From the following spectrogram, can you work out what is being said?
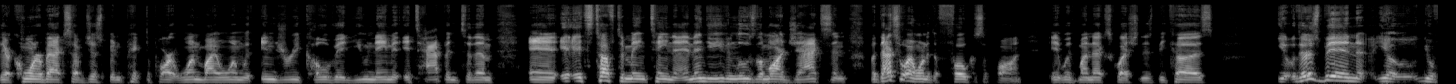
Their cornerbacks have just been picked apart one by one with injury, COVID, you name it, it's happened to them, and it, it's tough to maintain that. And then you even lose Lamar Jackson. But that's what I wanted to focus upon it with my next question is because you know, there's been you know, you know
